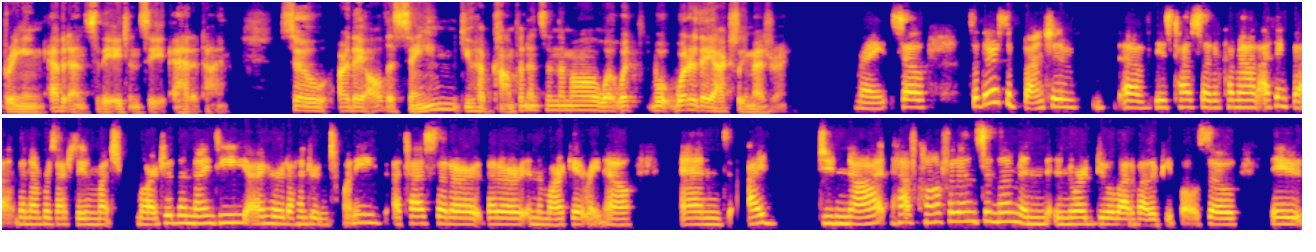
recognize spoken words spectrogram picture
bringing evidence to the agency ahead of time. So are they all the same? Do you have confidence in them all? What, what, what, what are they actually measuring? Right. So so there's a bunch of, of these tests that have come out. I think that the number is actually much larger than 90. I heard 120 uh, tests that are that are in the market right now, and I do not have confidence in them, and, and nor do a lot of other people. So they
